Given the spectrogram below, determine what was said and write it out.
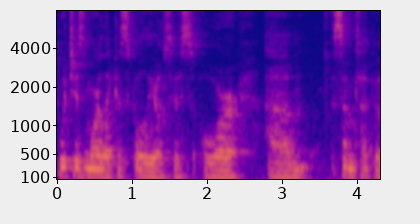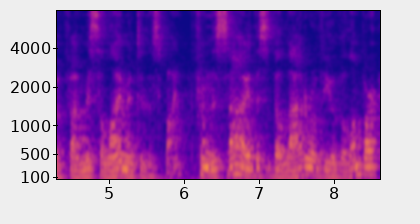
which is more like a scoliosis or um, some type of uh, misalignment in the spine. From the side, this is the lateral view of the lumbar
